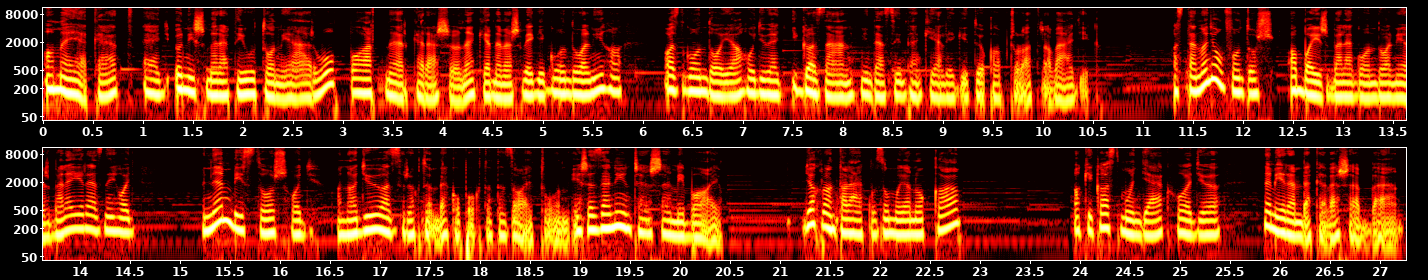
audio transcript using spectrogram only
amelyeket egy önismereti úton járó partnerkeresőnek érdemes végig gondolni, ha azt gondolja, hogy ő egy igazán minden szinten kielégítő kapcsolatra vágyik. Aztán nagyon fontos abba is belegondolni és beleérezni, hogy nem biztos, hogy a nagy ő az rögtön bekopogtat az ajtón, és ezzel nincsen semmi baj. Gyakran találkozom olyanokkal, akik azt mondják, hogy nem érem be kevesebben,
